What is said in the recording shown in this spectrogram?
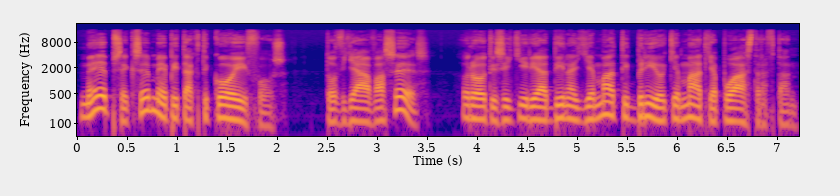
με έψεξε με επιτακτικό ύφος. «Το διάβασες» ρώτησε η κυρία Ντίνα γεμάτη μπρίο και μάτια που άστραφταν.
